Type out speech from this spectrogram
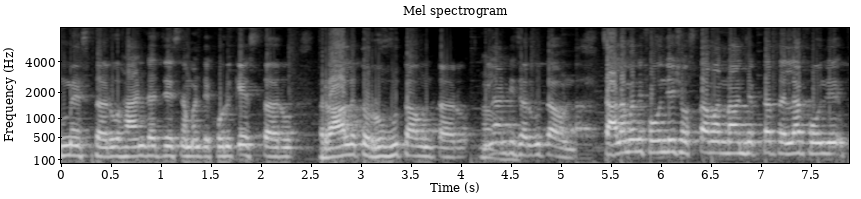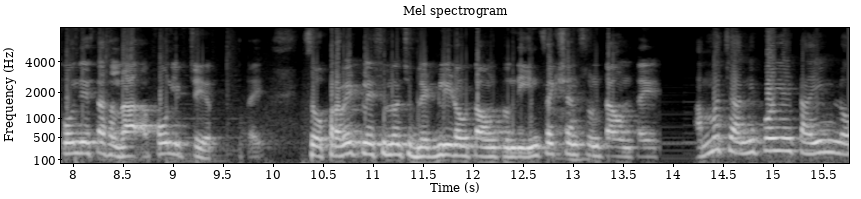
ఉమ్మేస్తారు హ్యాండ్ టచ్ చేసామంటే కొరికేస్తారు రాళ్ళతో రువ్వుతా ఉంటారు ఇలాంటివి జరుగుతూ ఉంటాయి. చాలా మంది ఫోన్ చేసి వస్తామన్నా అని చెప్తారు తెల్లారి ఫోన్ ఫోన్ చేస్తే అసలు ఫోన్ లిఫ్ట్ చేయరు. ఉంటాయి. సో ప్రైవేట్ ప్లేసుల్లోంచి బ్లడ్ బ్లీడ్ అవుతా ఉంటుంది ఇన్ఫెక్షన్స్ ఉంటా ఉంటాయి. అమ్మ చనిపోయే టైంలో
